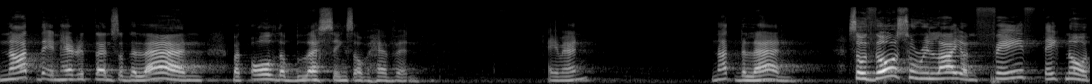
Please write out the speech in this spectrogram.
Not the inheritance of the land, but all the blessings of heaven. Amen? Not the land. So those who rely on faith, take note,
